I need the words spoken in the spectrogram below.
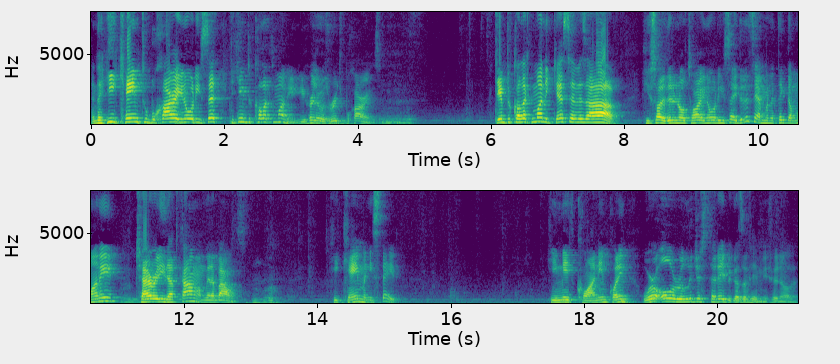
And then he came to Bukhara, you know what he said? He came to collect money. He heard there was rich Bukharians. Came to collect money, kesef zahav. He saw they didn't know Torah, you know what he said? He didn't say, I'm going to take the money, mm-hmm. charity.com, I'm going to bounce. Mm-hmm. He came and he stayed. He made Kohanim, Kohanim. We're all religious today because of him, you should know that.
